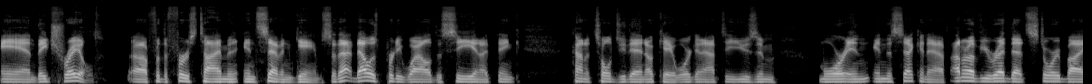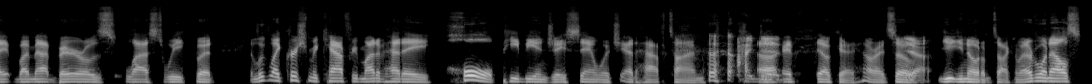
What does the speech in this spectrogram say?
and they trailed uh, for the first time in, in, seven games. So that that was pretty wild to see, and I think kind of told you then, okay, we're gonna have to use him more in in the second half. I don't know if you read that story by by Matt Barrows last week, but it looked like Christian McCaffrey might have had a whole PB and J sandwich at halftime. I uh, did. Uh, if, okay, all right. So yeah. you you know what I'm talking about. Everyone else,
